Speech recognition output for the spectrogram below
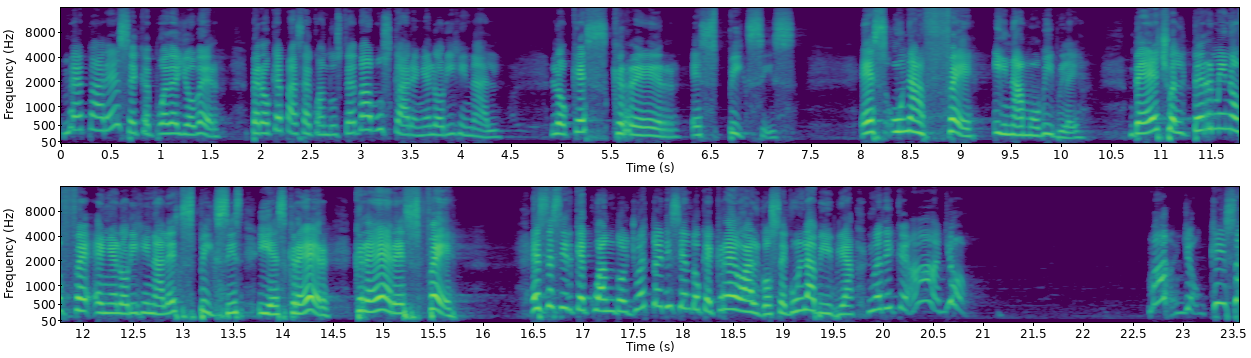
me parece que puede llover. Pero ¿qué pasa? Cuando usted va a buscar en el original, lo que es creer es pixis es una fe inamovible. De hecho, el término fe en el original es pixis y es creer. Creer es fe. Es decir, que cuando yo estoy diciendo que creo algo según la Biblia, no es de que, ah, yo, yo quizá,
